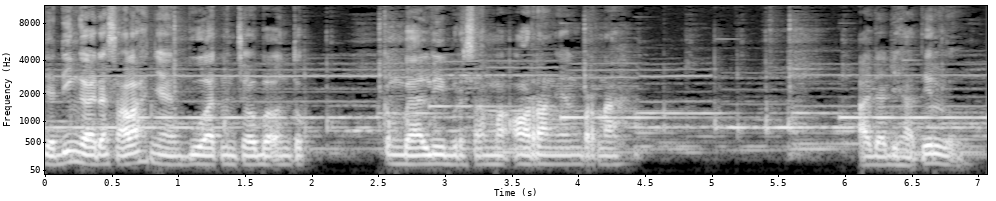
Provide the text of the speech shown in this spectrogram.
jadi nggak ada salahnya buat mencoba untuk kembali bersama orang yang pernah ada di hati lo.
